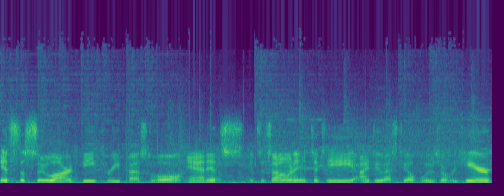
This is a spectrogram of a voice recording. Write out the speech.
It's the Soulard B3 Festival, and it's it's its own entity. I do STL Blues over here.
